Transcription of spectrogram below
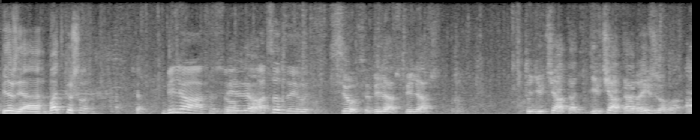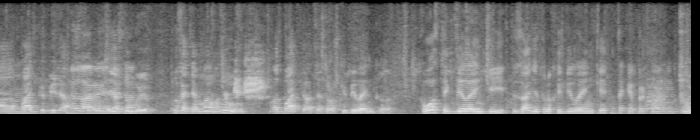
Підожди, а батько що? Біляш, усе. Біляш. дивить. Все, все, біляш, біляш. Тут дівчата, дівчата рижого, а батько біляш. Ну да, рижий, Я ж да. думаю, ну хоча мама, ну, от батька це трошки біленького. Хвостик біленький, ззаді трохи біленький. Ну таке прикольне. Ой,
